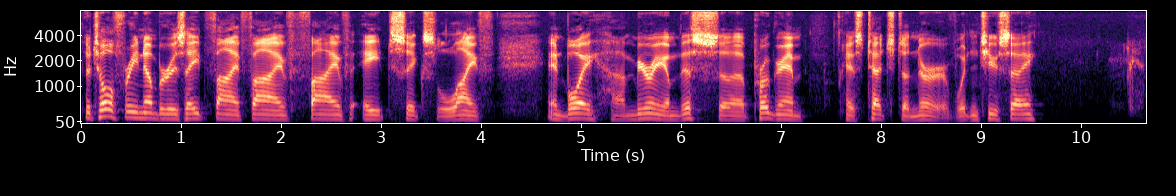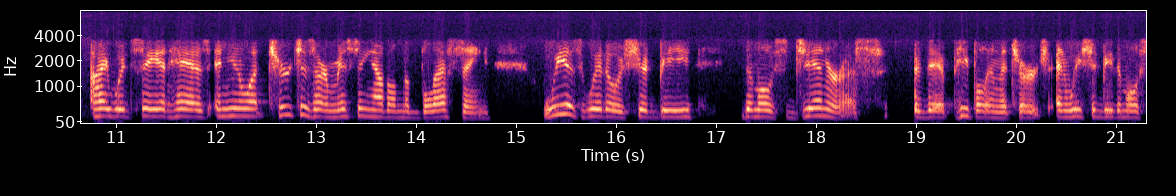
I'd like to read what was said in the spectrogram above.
The toll free number is 855 586 Life. And boy, uh, Miriam, this uh, program has touched a nerve, wouldn't you say? I would say it has. And you know what? Churches are missing out on the blessing. We as widows should be the most generous the people in the church, and we should be the most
